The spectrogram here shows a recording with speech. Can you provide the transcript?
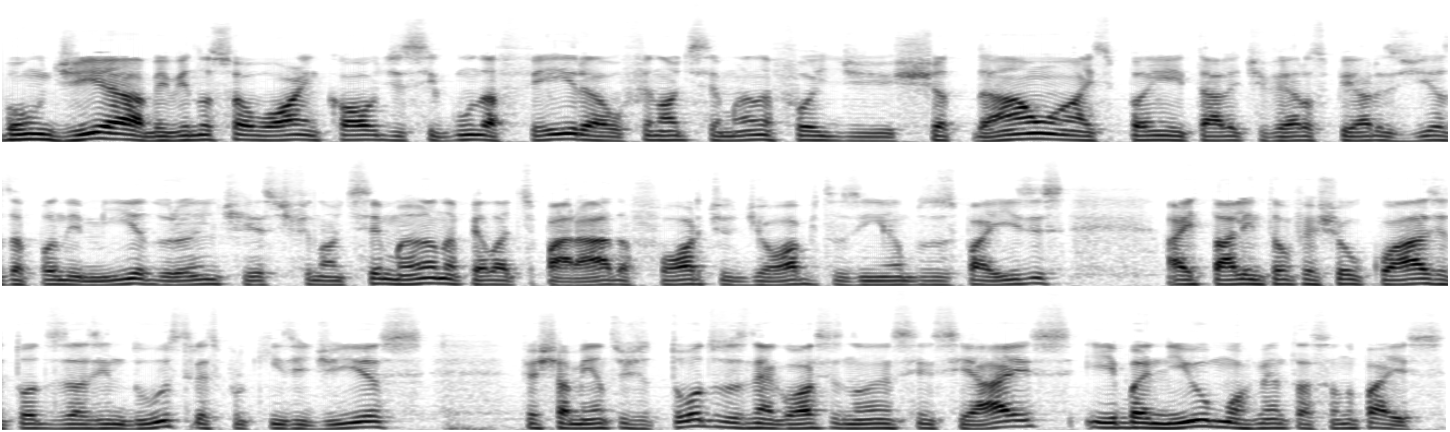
Bom dia, bem-vindo ao seu Warren Call de segunda-feira. O final de semana foi de shutdown. A Espanha e a Itália tiveram os piores dias da pandemia durante este final de semana, pela disparada forte de óbitos em ambos os países. A Itália então fechou quase todas as indústrias por 15 dias, fechamento de todos os negócios não essenciais e baniu movimentação no país.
